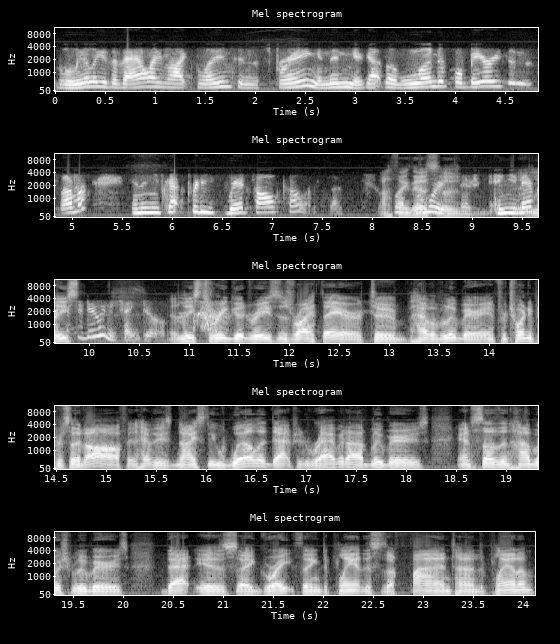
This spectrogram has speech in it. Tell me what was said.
lily of the valley like blooms in the spring, and then you've got the wonderful berries in the summer, and then you've got pretty red fall colors. So, I think that's more a, and you never least have to do anything to them. at least three good reasons right there to have a blueberry. And for 20% off and have these nicely well adapted rabbit eye blueberries and southern high bush blueberries, that is a great thing to plant. This is a fine time to plant them.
